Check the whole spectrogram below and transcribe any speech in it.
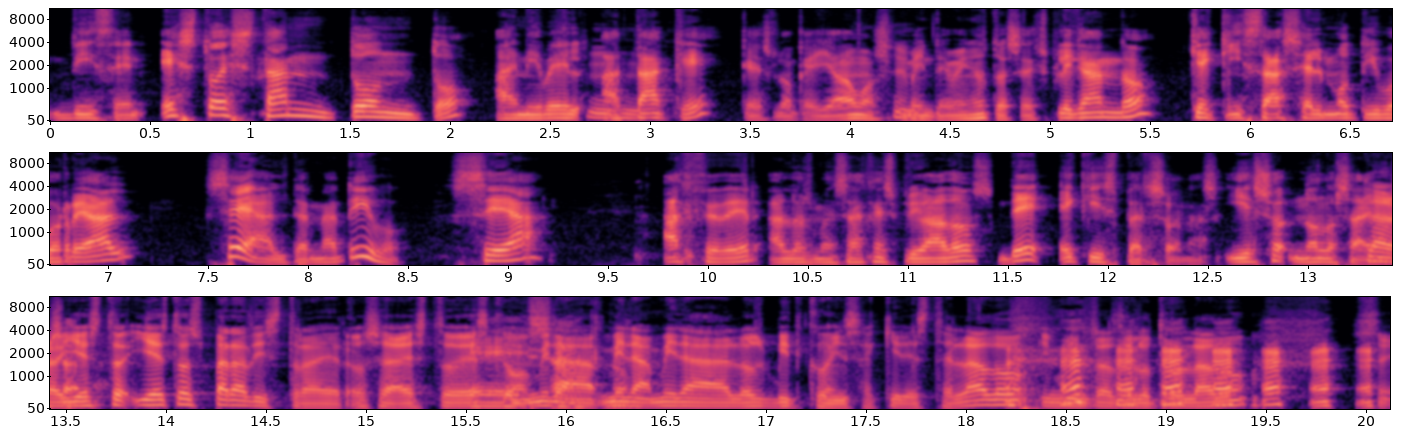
dicen, esto es tan tonto a nivel ataque, que es lo que llevamos 20 minutos explicando, que quizás el motivo real sea alternativo, sea acceder a los mensajes privados de X personas. Y eso no lo sabemos. Claro, y esto, y esto es para distraer. O sea, esto es como, mira, mira, mira los bitcoins aquí de este lado y mientras del otro lado. Sí.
